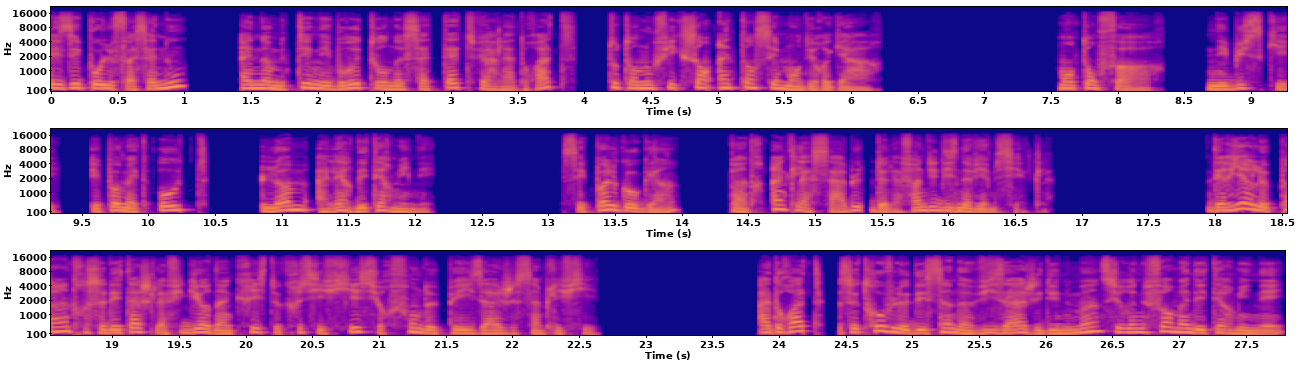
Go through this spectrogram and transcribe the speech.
les épaules face à nous, un homme ténébreux tourne sa tête vers la droite tout en nous fixant intensément du regard. Menton fort, nez busqué et pommettes hautes, l'homme a l'air déterminé. C'est Paul Gauguin, peintre inclassable de la fin du XIXe siècle. Derrière le peintre se détache la figure d'un Christ crucifié sur fond de paysage simplifié. À droite se trouve le dessin d'un visage et d'une main sur une forme indéterminée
